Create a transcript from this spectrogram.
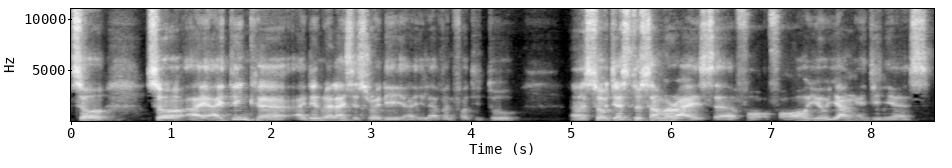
So so I I think uh, I didn't realize it's already 11:42 so just to summarize for for all you young engineers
